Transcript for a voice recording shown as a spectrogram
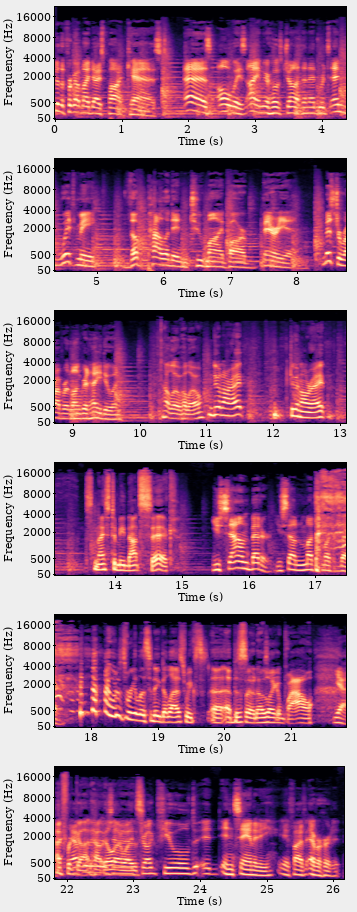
Welcome to the Forgot My Dice podcast. As always, I am your host, Jonathan Edwards, and with me, the paladin to my barbarian, Mr. Robert Lundgren. How you doing? Hello, hello. I'm doing all right. Doing all right. It's nice to be not sick. You sound better. You sound much, much better. I was re-listening to last week's uh, episode. I was like, "Wow, Yeah, I forgot how ill I was." Drug fueled insanity, if I've ever heard it.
